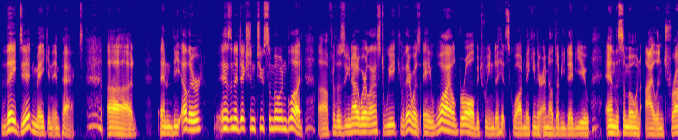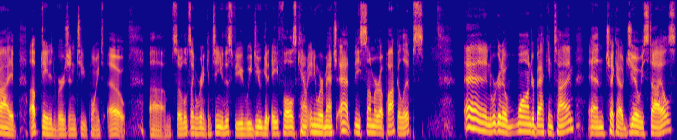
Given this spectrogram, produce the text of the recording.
they did make an impact. Uh, and the other has an addiction to Samoan blood. Uh, for those of you not aware, last week there was a wild brawl between the Hit Squad making their MLW debut and the Samoan Island Tribe, updated version 2.0. Um, so it looks like we're going to continue this feud. We do get a Falls Count Anywhere match at the Summer Apocalypse. And we're going to wander back in time and check out Joey Styles.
